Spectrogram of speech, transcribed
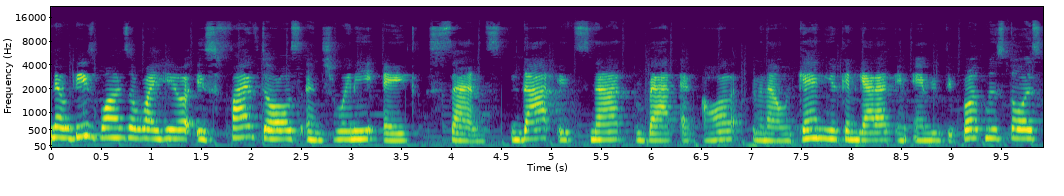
now this bronzer right here is $5.28. That it's not bad at all. Now again, you can get it in any department stores,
